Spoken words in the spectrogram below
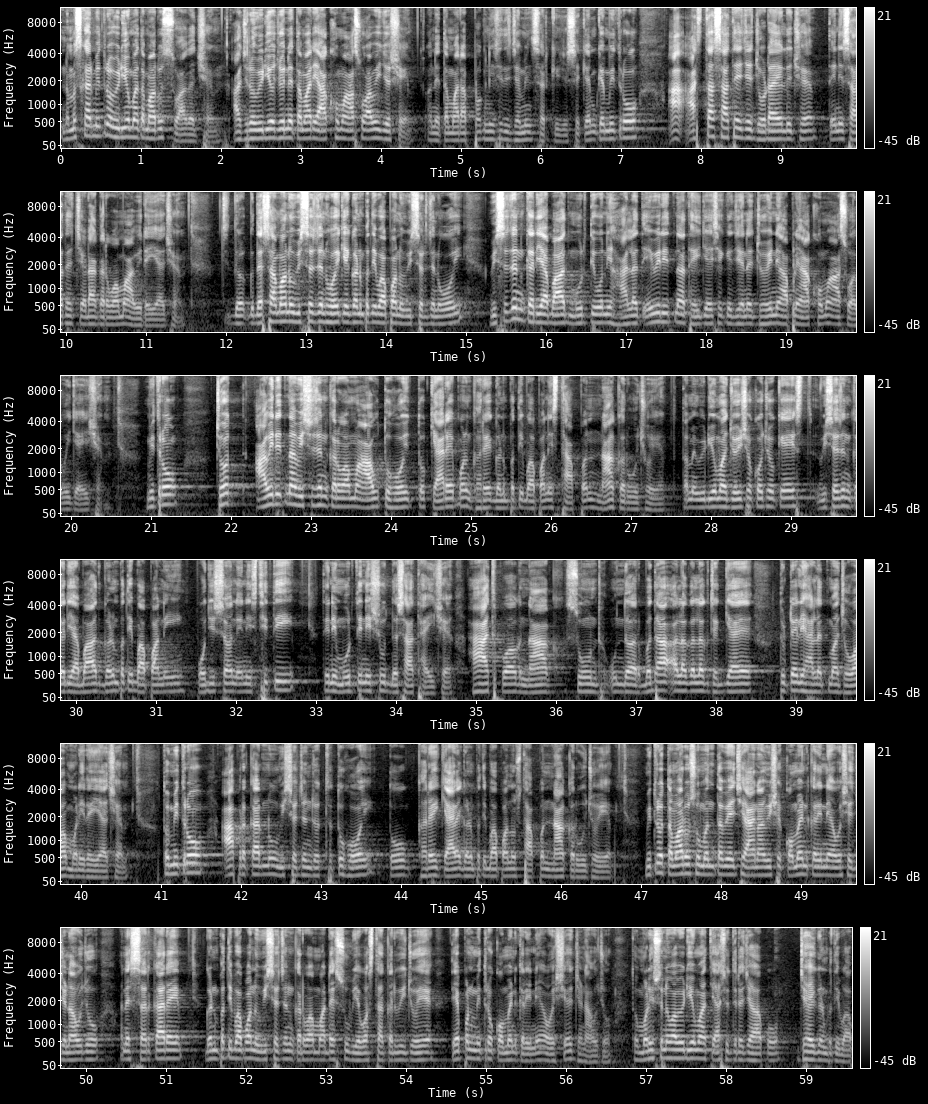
નમસ્કાર મિત્રો, વિડીયોમાં તમારું સ્વાગત છે. આજનો વીડિયો જોઈને તમારી આંખોમાં આંસુ આવી જશે અને તમારા પગની સીધી જમીન સરકી જશે. કેમ કે મિત્રો, આ આસ્થા સાથે જે જોડાયેલું છે, તેની સાથે ચેડા કરવામાં આવી રહ્યા છે. દશામાનું વિસર્જન હોય કે ગણપતિ બાપાનું વિસર્જન હોય, વિસર્જન કર્યા બાદ મૂર્તિઓની હાલત એવી રીતના થઈ જાય છે કે જેને જોઈને આપણે આંખોમાં આંસુ આવી જાય છે. મિત્રો જો આવી રીતના વિસર્જન કરવામાં આવતું હોય તો ક્યારેય પણ ઘરે ગણપતિ બાપાની સ્થાપન ના કરવું જોઈએ. તમે વિડીયોમાં જોઈ શકો છો કે વિસર્જન કર્યા બાદ ગણપતિ બાપાની પોઝિશન, એની સ્થિતિ, તેની મૂર્તિની શું દશા થાય છે. હાથ, પગ, નાક, સૂંઢ, ઉંદર બધા અલગ અલગ જગ્યાએ તૂટેલી હાલતમાં જોવા મળી રહ્યા છે. તો મિત્રો, આ પ્રકારનું વિસર્જન જો થતું હોય, તો ઘરે ક્યારે ગણપતિ બાપાનું સ્થાપન ના કરવું જોઈએ. મિત્રો, તમારું શું મંતવ્ય છે આના વિશે કોમેન્ટ કરીને અવશ્ય જણાવજો અને સરકારે ગણપતિ બાપાનું વિસર્જન કરવા માટે શું વ્યવસ્થા કરવી જોઈએ તે પણ મિત્રો કોમેન્ટ કરીને અવશ્ય જણાવજો. તો મળીશું નવા વિડીયોમાં. ત્યાં સુધી રજા આપો. જય ગણપતિ બાપા.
